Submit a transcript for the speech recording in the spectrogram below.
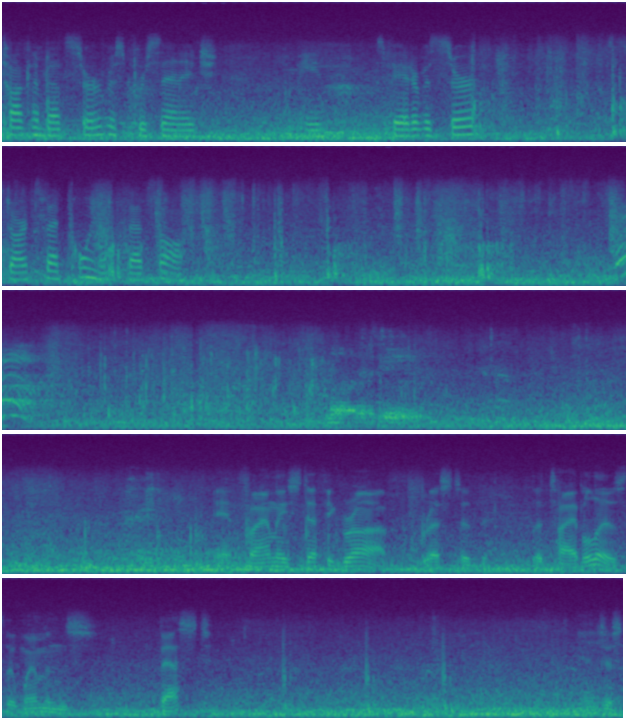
Talking about service percentage. I mean, spirit of a serve starts that point up, that's all. Love 15. And finally, Steffi Graf wrested the title as the women's best. And just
